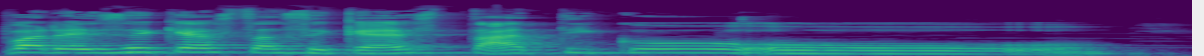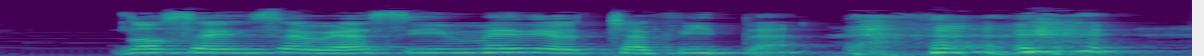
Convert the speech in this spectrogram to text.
parece que hasta se queda estático o no sé, se ve así medio chafita.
